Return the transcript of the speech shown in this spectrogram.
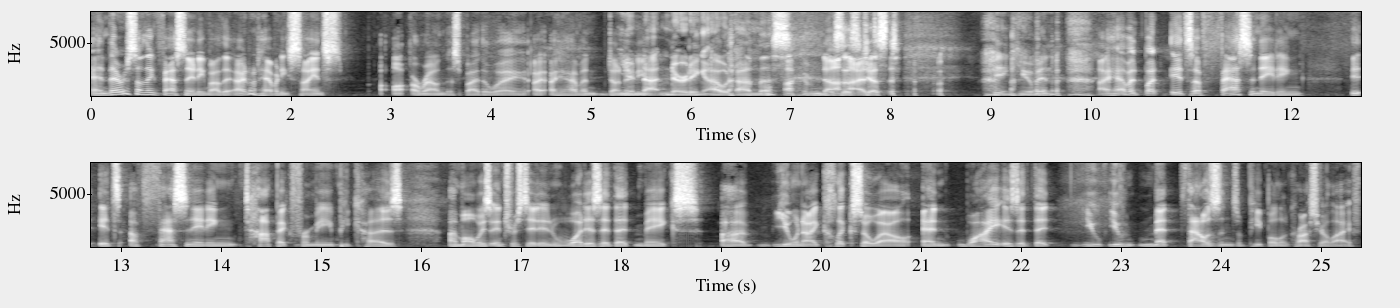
And there is something fascinating about it. I don't have any science around this, by the way. I, I haven't done You're any. not nerding out on this. I'm not. This is just being human. I haven't, but it's a fascinating it, it's a fascinating topic for me because I'm always interested in what is it that makes uh, you and I click so well, and why is it that you you've met thousands of people across your life?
